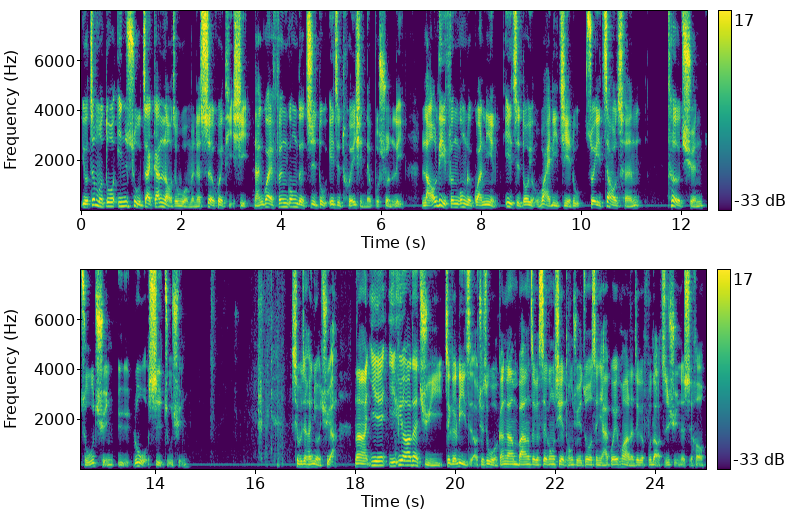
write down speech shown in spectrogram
有这么多因素在干扰着我们的社会体系，难怪分工的制度一直推行的不顺利，劳力分工的观念一直都有外力介入，所以造成特权族群与弱势族群，是不是很有趣啊？那也也又要再举这个例子哦，就是我刚刚帮这个社工系的同学做生涯规划的这个辅导咨询的时候，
